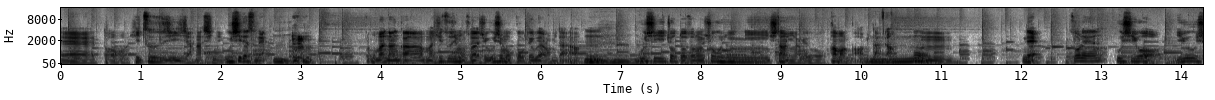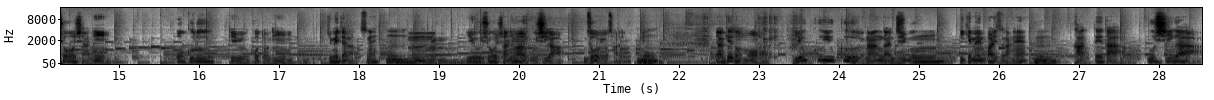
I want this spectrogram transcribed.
えーっと羊じゃなしに牛ですね。うん。お前なんか、まあ、羊もそうやし牛も買うてるやろみたいな。うん牛ちょっとその商品にしたいんやけどかまんかみたいな。うん。うん。でそれ牛を優勝者に送るっていうことに決めてたんですね、ううん。ん、優勝者には牛が贈与されるっていう、やけどもゆくゆくなんか自分イケメンパリスがねうん。飼ってた牛が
